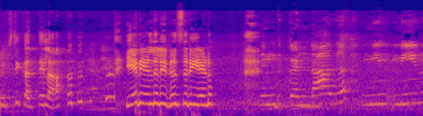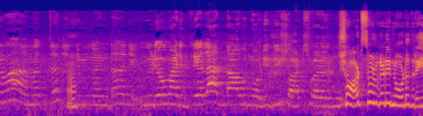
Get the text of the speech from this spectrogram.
ಲಿಪ್ಸ್ಟಿಕ್ ಹತ್ತಿಲ್ಲ. ಏನು ಹೇಳ್ದಲ್ಲ ಇನ್ನೊಂದ್ಸರಿ ಹೇಳು. ನಿಮ್ದು ಗಂಡ ನೀನು ಮತ್ತೆ ಗಂಡ ವಿಡಿಯೋ ಮಾಡಿದ್ರಿ ಅಲ್ಲ ನಾವು ನೋಡಿದ್ವಿ ಶಾರ್ಟ್ಸ್ ಒಳಗೆ ಶಾರ್ಟ್ಸ್ ಒಳಗಡೆ ನೋಡಿದ್ರಿ?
